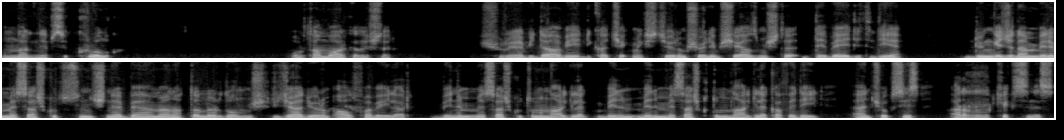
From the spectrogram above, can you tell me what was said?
bunların hepsi kroluk. Ortam bu arkadaşlar. Şuraya bir daha bir dikkat çekmek istiyorum. Şöyle bir şey yazmıştı. Debe editi diye. Dün geceden beri mesaj kutusunun içine BMW anahtarları dolmuş. Rica ediyorum alfa beyler. Benim mesaj kutumu nargile benim benim mesaj kutum nargile kafe değil. En çok siz erkeksiniz.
